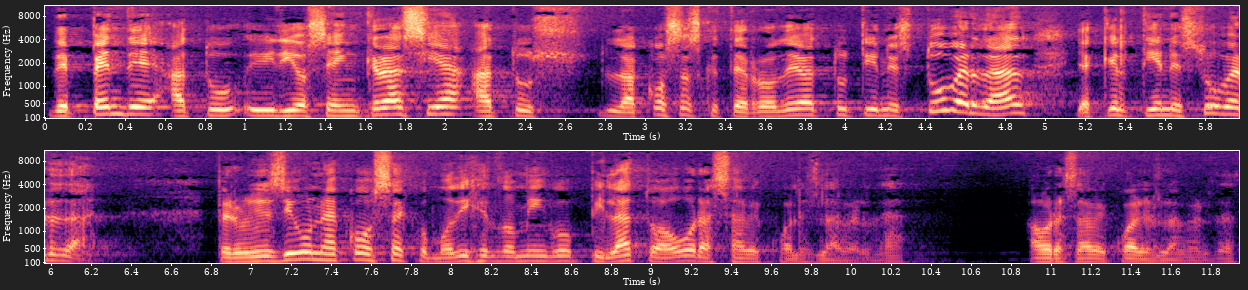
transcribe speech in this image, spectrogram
depende a tu idiosincrasia, a tus las cosas que te rodean, tú tienes tu verdad y aquel tiene su verdad. Pero les digo una cosa, como dije el domingo, Pilato ahora sabe cuál es la verdad. Ahora sabe cuál es la verdad.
